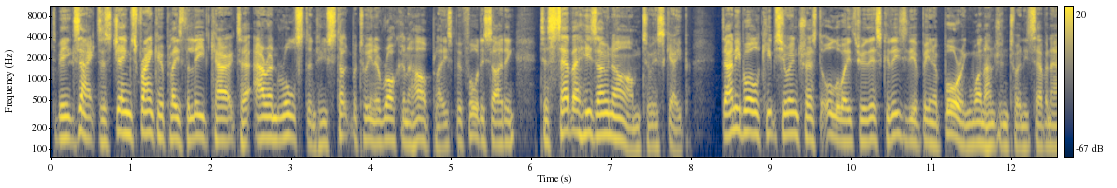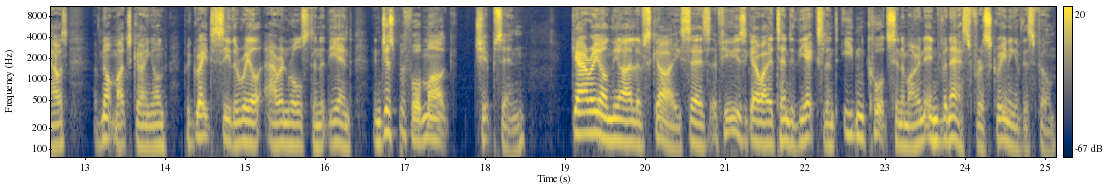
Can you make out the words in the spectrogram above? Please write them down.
to be exact, as James Franco plays the lead character, Aron Ralston, who's stuck between a rock and a hard place before deciding to sever his own arm to escape. Danny Boyle keeps your interest all the way through this. Could easily have been a boring 127 hours of not much going on, but great to see the real Aron Ralston at the end. And just before Mark chips in. Gary on the Isle of Skye says, A few years ago, I attended the excellent Eden Court Cinema in Inverness for a screening of this film.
